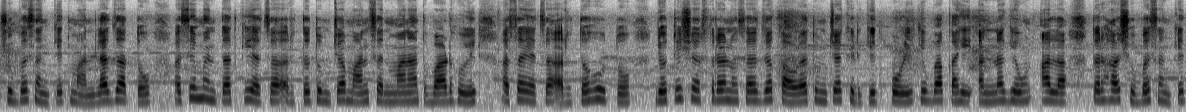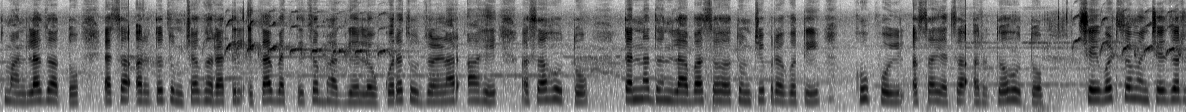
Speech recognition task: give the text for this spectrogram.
शुभ संकेत मानला जातो. असे म्हणतात की याचा अर्थ तुमच्या मान सन्मानात वाढ होईल असा याचा अर्थ होतो. ज्योतिषशास्त्रानुसार जर कावळा तुमच्या खिडकीत पोळी किंवा काही अन्न घेऊन आला तर हा शुभ संकेत मानला जातो. याचा अर्थ तुमच्या घरातील एका व्यक्तीचं भाग्य लवकरच उजळणार आहे असा होतो. त्यांना धनलाभासह तुमची प्रगती खूप होईल असा याचा अर्थ होतो. शेवटचं म्हणजे जर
